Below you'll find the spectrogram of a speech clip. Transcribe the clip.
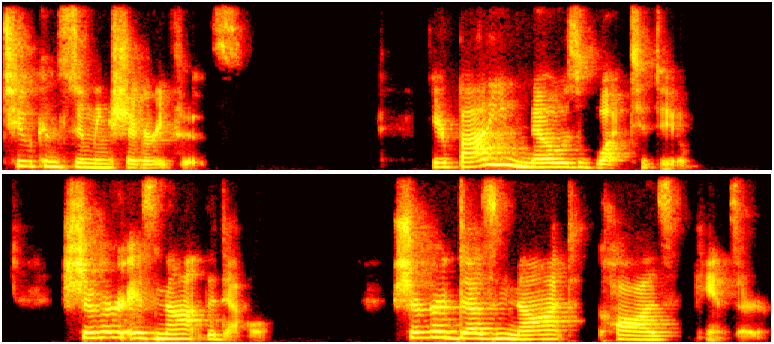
to consuming sugary foods. Your body knows what to do. Sugar is not the devil. Sugar does not cause cancer.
